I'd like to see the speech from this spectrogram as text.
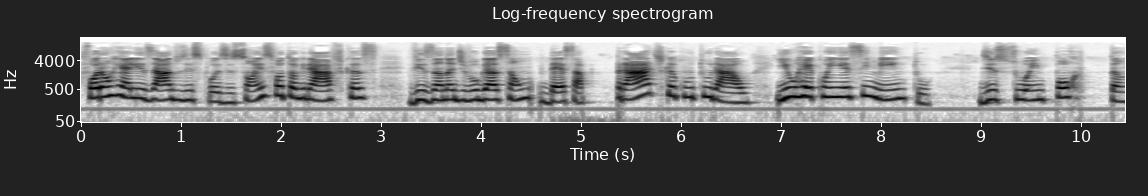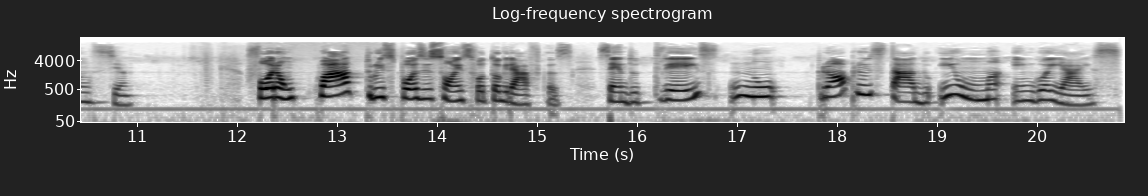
foram realizadas exposições fotográficas visando a divulgação dessa prática cultural e o reconhecimento de sua importância. Foram quatro exposições fotográficas, sendo três no próprio estado e uma em Goiás.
